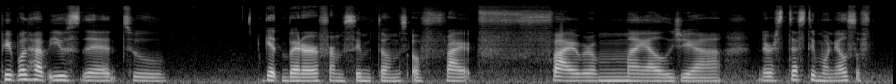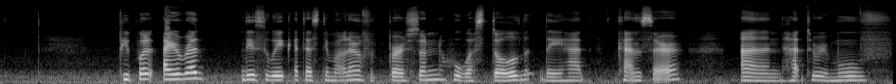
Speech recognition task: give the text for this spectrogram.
people have used it to get better from symptoms of fi- fibromyalgia. There's testimonials of people I read this week a testimonial of a person who was told they had cancer and had to remove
